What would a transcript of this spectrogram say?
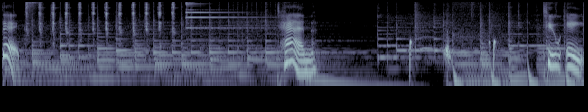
6 10 2 8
